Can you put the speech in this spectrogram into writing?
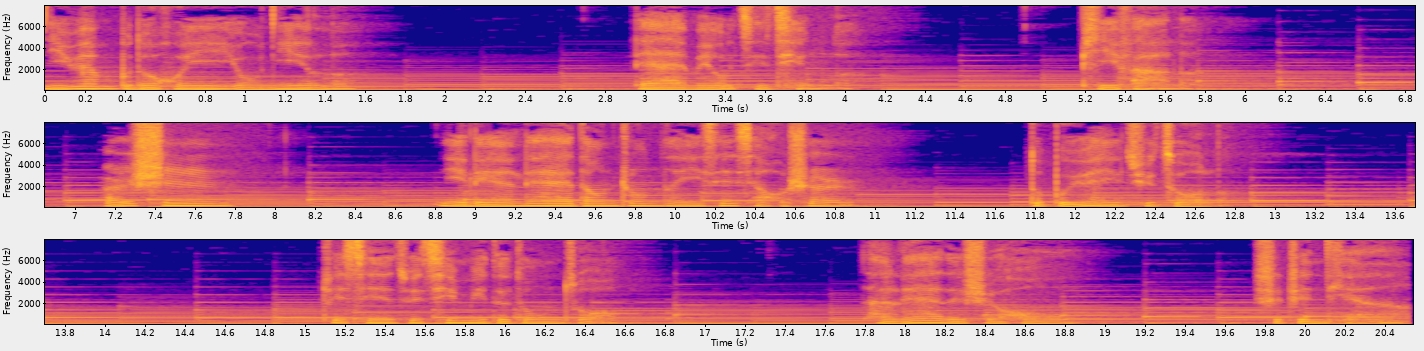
你怨不得婚姻油腻了，恋爱没有激情了，疲乏了，而是……你连恋爱当中的一些小事儿都不愿意去做了，这些最亲密的动作，谈恋爱的时候是真甜啊！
